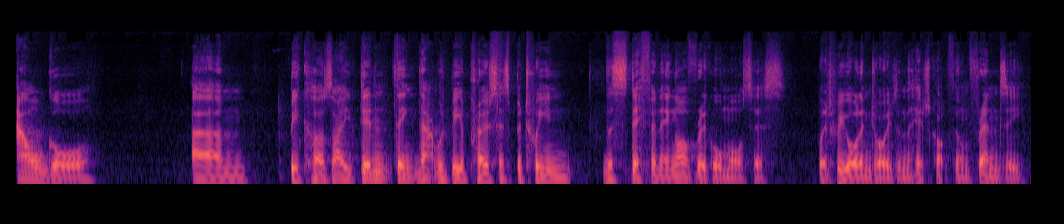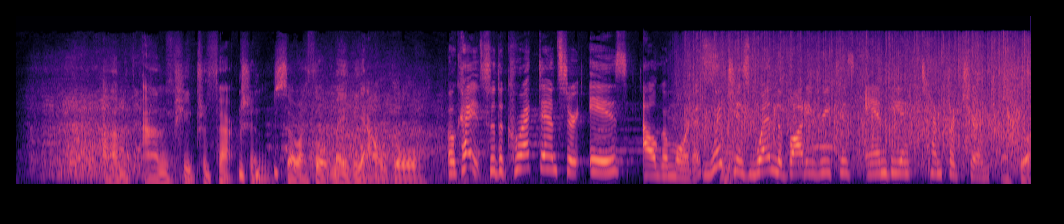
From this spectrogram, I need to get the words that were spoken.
Algor um, because I didn't think that would be a process between the stiffening of rigor mortis, which we all enjoyed in the Hitchcock film Frenzy, um, and putrefaction. so I thought maybe Algor. OK, so the correct answer is algor mortis, which is when the body reaches ambient temperature. That's right.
